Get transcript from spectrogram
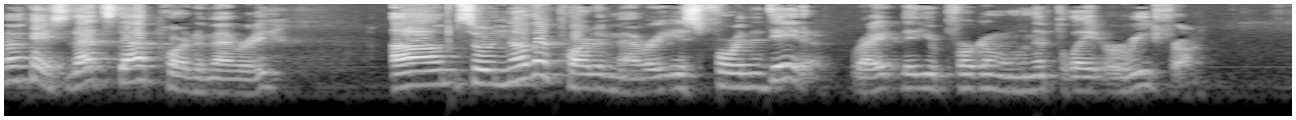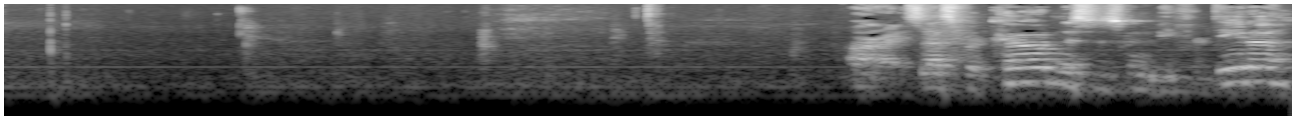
Okay, so that's that part of memory. Um, so another part of memory is for the data, right, that your program will manipulate or read from. All right, so that's for code, and this is going to be for data.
